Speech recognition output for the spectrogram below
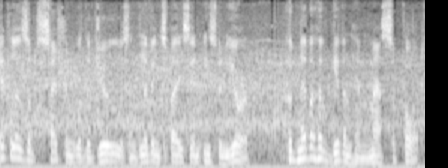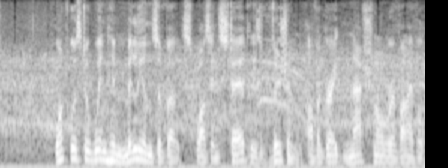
Hitler's obsession with the Jews and living space in Eastern Europe could never have given him mass support. What was to win him millions of votes was instead his vision of a great national revival.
